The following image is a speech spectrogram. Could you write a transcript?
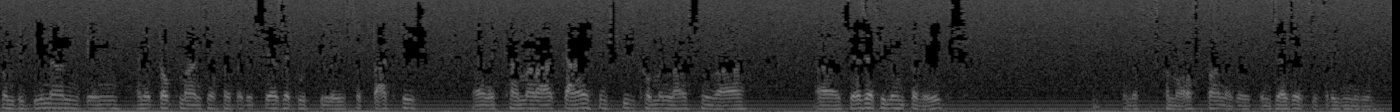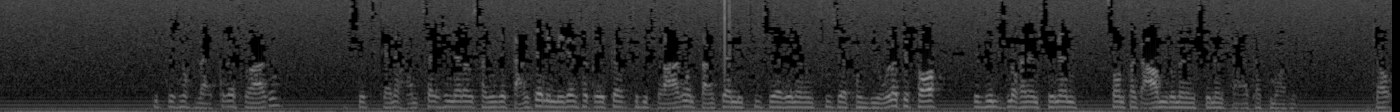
von Beginn an gegen eine Top-Mannschaft hat er das sehr, sehr gut gelöst, hat taktisch eine Kamera gar nicht ins Spiel kommen lassen, war äh, sehr, sehr viel unterwegs. Und das kann man aufbauen, also ich bin sehr, sehr zufrieden mit ihm. Gibt es noch weitere Fragen? Es gibt keine Handzeichen mehr, dann sagen wir Danke an die Medienvertreter für die Fragen und danke an die Zuschauerinnen und Zuschauer von Viola TV. Wir wünschen noch einen schönen Sonntagabend und einen schönen Feiertag morgen. Ciao.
